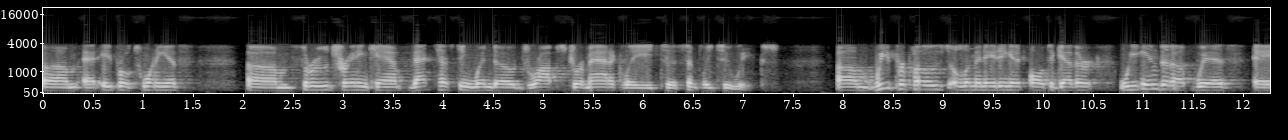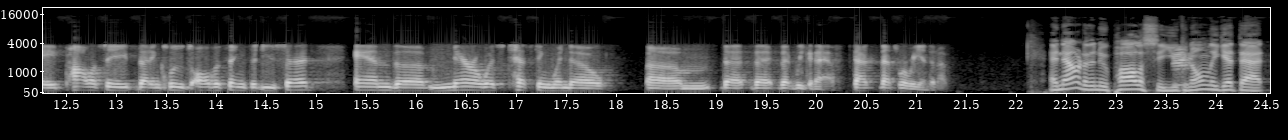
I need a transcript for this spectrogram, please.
um, at April 20th um, through training camp, that testing window drops dramatically to simply two weeks. Um, we proposed eliminating it altogether. We ended up with a policy that includes all the things that you said and the narrowest testing window um, that, that that we could have. That that's where we ended up. And now under the new policy, you can only get that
